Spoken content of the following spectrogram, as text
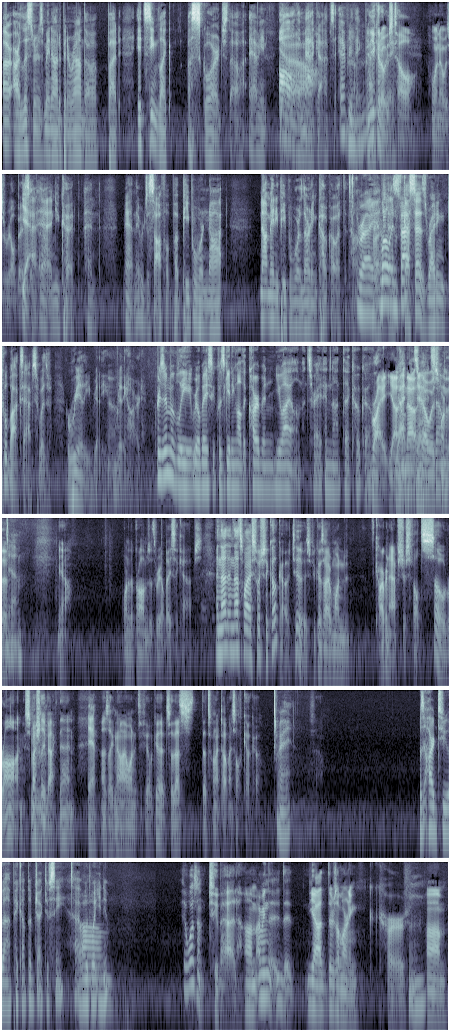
Our, our listeners may not have been around though, but it seemed like a scourge though. I mean, all the Mac apps, everything. Mm-hmm. And you could always tell when it was a real basic. Yeah, app. yeah, and you could. And man, they were just awful. But people were not. Not many people were learning Cocoa at the time. Right. And Well, in fact- Gus says writing toolbox apps was really, really, really hard. Presumably, Real Basic was getting all the Carbon UI elements, right, and not the Cocoa. Right. Yeah. Right. And that, Yeah. that was So, one of the yeah. yeah one of the problems with real basic apps and that and that's why i switched to cocoa too is because i wanted carbon apps just felt so wrong especially back then Yeah. i was like no i want it to feel good so that's that's when i taught myself cocoa Right. Was it hard to uh, pick up Objective C uh, with what you knew? Um, it wasn't too bad um, i mean th- th- yeah there's a learning curve um,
